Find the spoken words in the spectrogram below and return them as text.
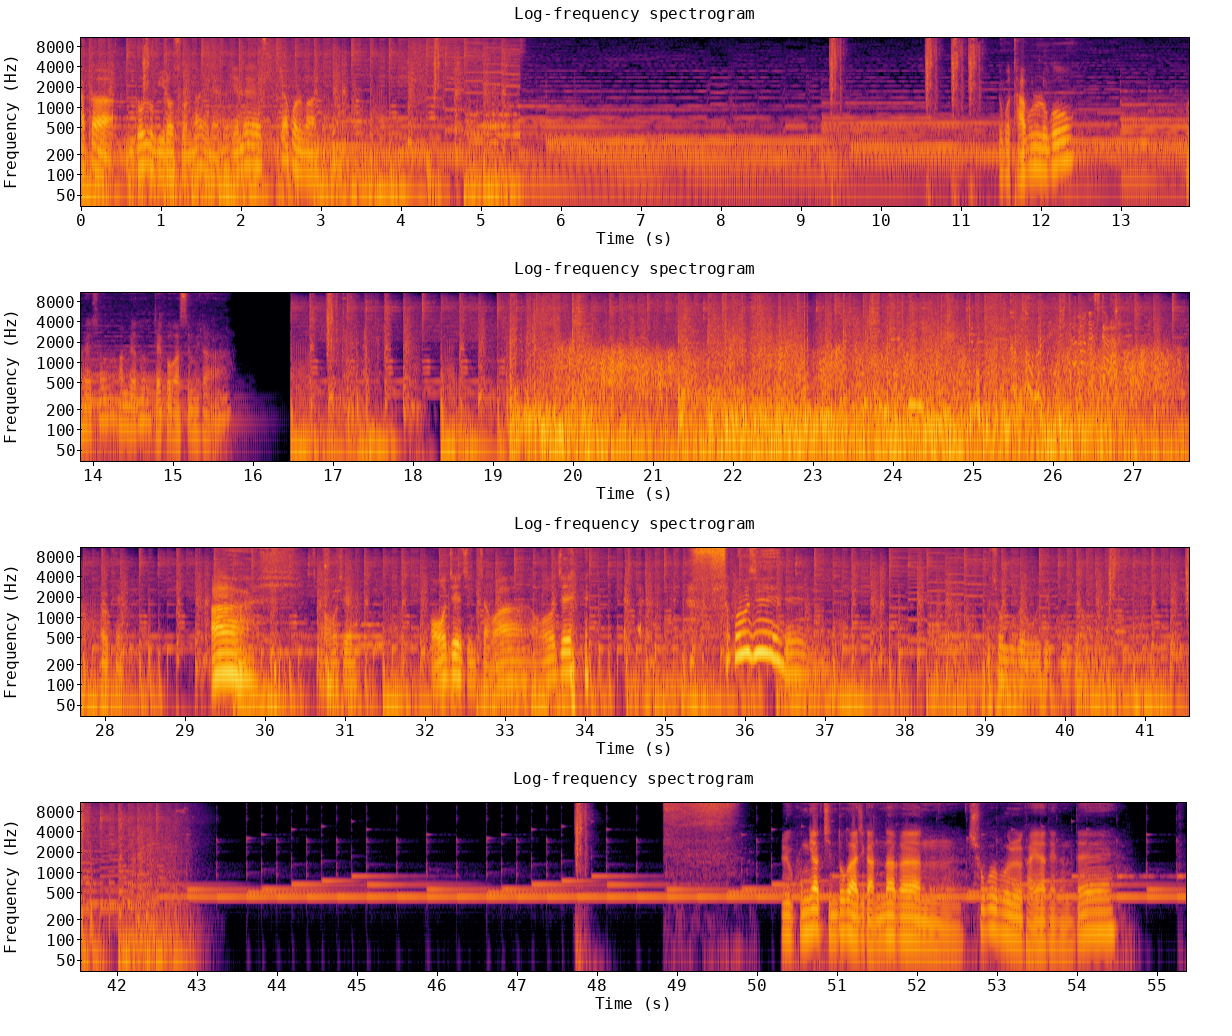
아까 이걸로 밀었었나 얘네는? 얘네 숫자가 얼마인데? 이거 다 부르고 해서 하면은 될 것 같습니다. 오케이. 아, 어제 진짜 와 어제 어제 9,959점. 그리고 공략 진도가 아직 안 나간 초급을 가야 되는데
